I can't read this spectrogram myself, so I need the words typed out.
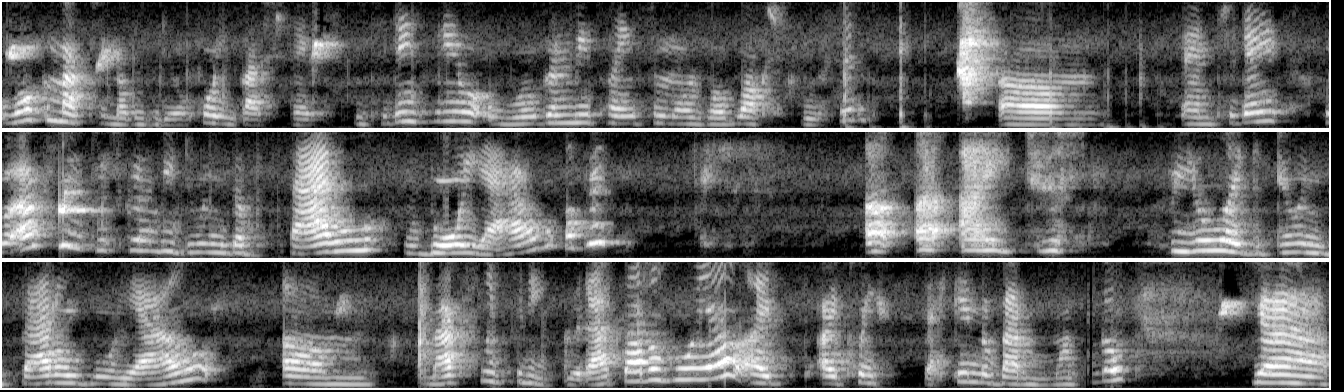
welcome back to another video for you guys today. In today's video, we're gonna be playing some more Roblox Strucid. Um, and today we're actually just gonna be doing the battle royale of it. Uh, uh I just feel like doing battle royale. Um, I'm actually pretty good at battle royale. I I placed second about a month ago. Yeah,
